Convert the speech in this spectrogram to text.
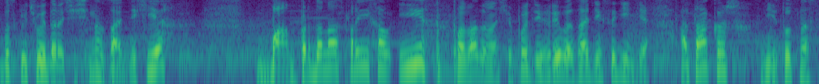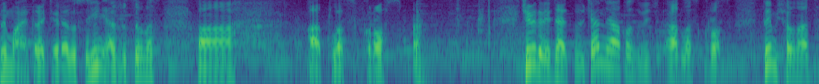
Безключовий, до речі, ще на задніх є бампер до нас приїхав і позаду наші подігріви задніх сидінь є. А також ні, тут у нас немає третього ряду сидінь, адже це у нас а, Atlas Cross. Чим відрізняється звичайний Atlas від Atlas Cross? Тим, що у нас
